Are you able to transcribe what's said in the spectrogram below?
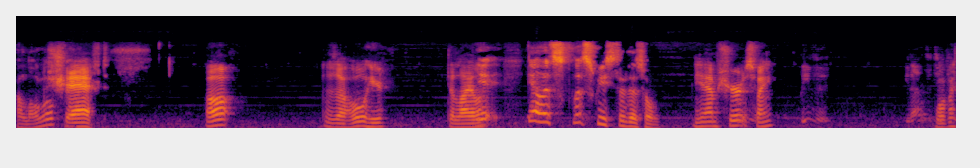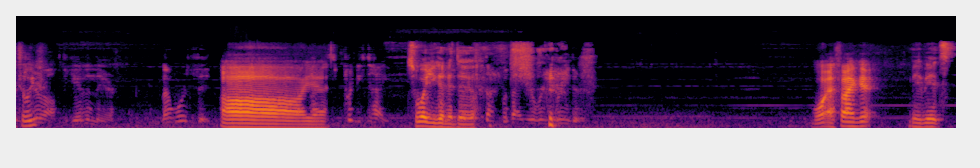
a long old. Shaft. Oh, there's a hole here. Delilah. Yeah, yeah. Let's let's squeeze through this hole. Yeah, I'm sure it's fine. Leave it. You'd have to What take have I to leave? off to get in there. Not worth it. Oh, yeah. It's pretty tight. So what are you gonna do? Stuck without your rebreather. What if I get Maybe it's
